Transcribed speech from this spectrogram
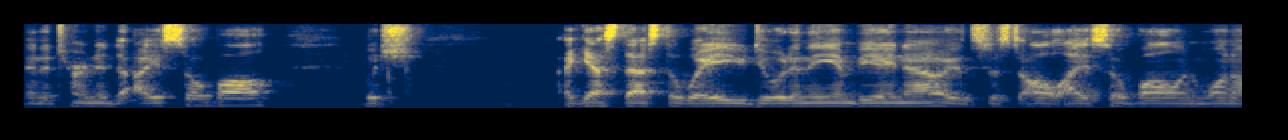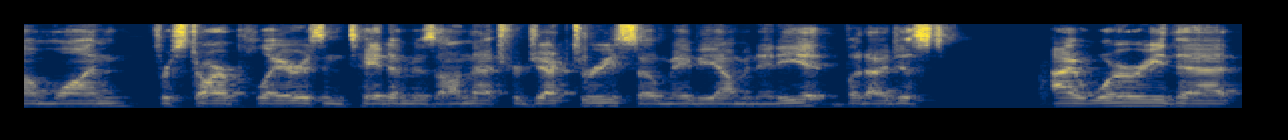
and it turned into ISO ball, which I guess that's the way you do it in the NBA now. It's just all ISO ball and one on one for star players. And Tatum is on that trajectory. So maybe I'm an idiot, but I just, I worry that,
